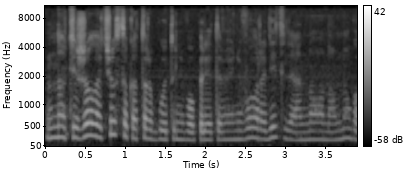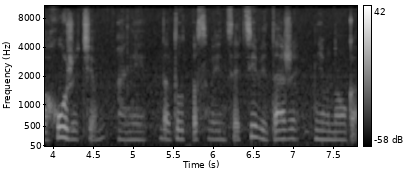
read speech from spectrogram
но тяжелое чувство, которое будет у него при этом, и у него родители, оно намного хуже, чем они дадут по своей инициативе, даже немного.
